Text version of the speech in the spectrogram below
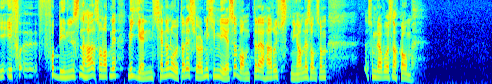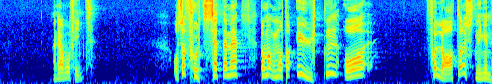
I, i forbindelsen her, sånn at vi, vi, gjenkjenner noe av det sjøl er ikke mer er så vant til de her rustningene sånn som, som det har vært snakka om. Men det har vært fint. Og så fortsetter vi på mange måter uten å forlate rustningen.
